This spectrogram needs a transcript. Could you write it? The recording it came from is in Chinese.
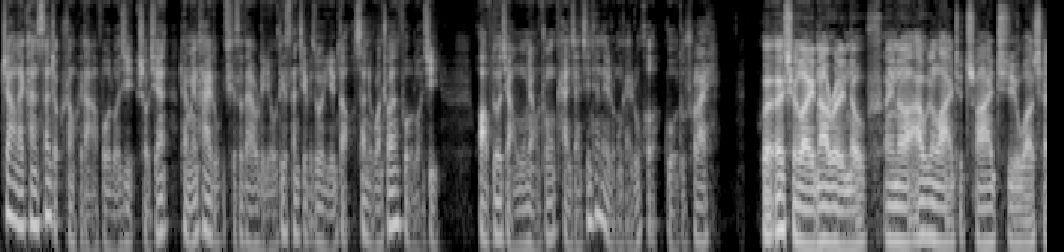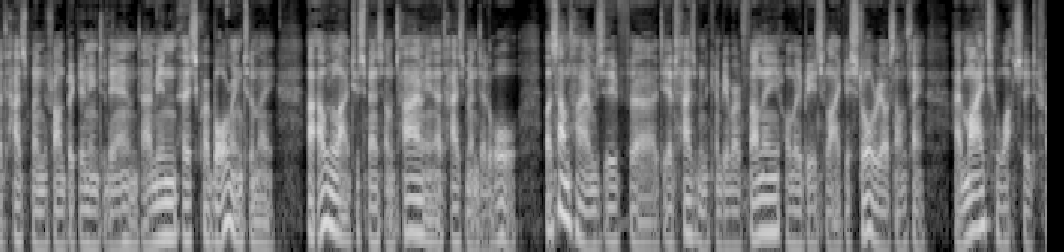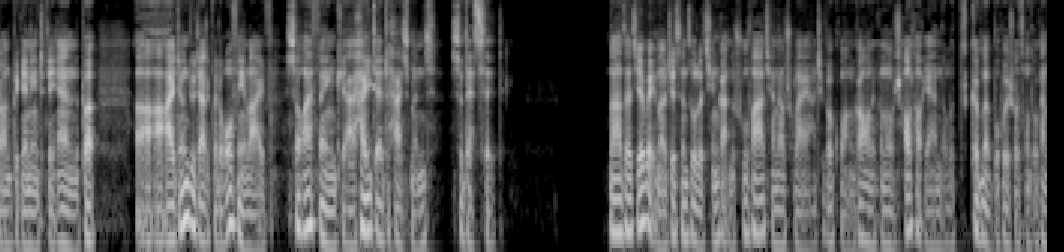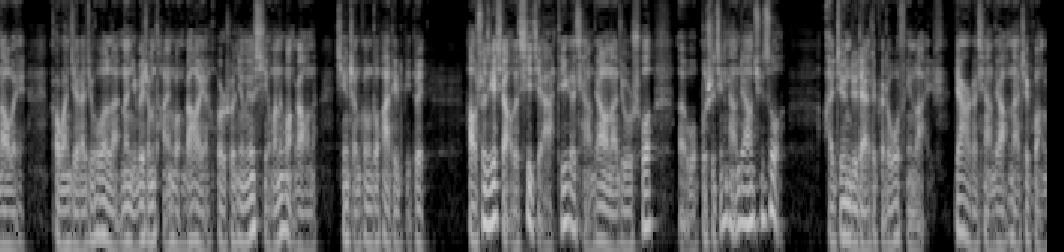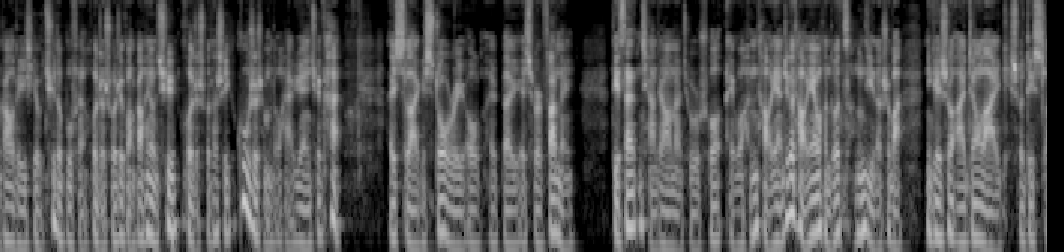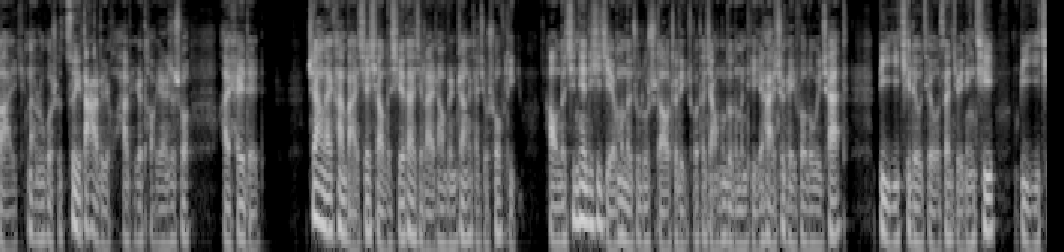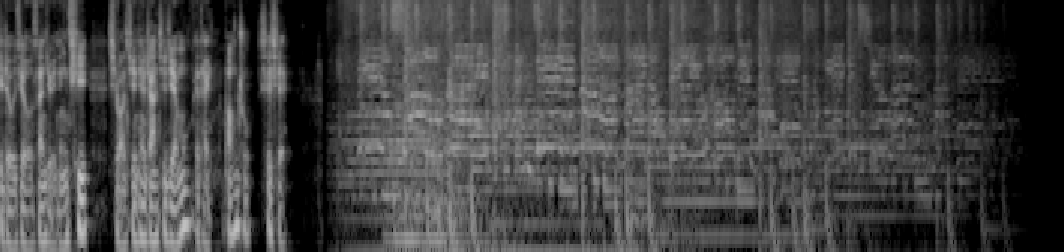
这样来看，三者上回答符合逻辑。首先表明态度，其次带入理由，第三结尾做个引导，三者贯穿符合逻辑。话不多讲，五秒钟看一下今天内容该如何过渡出来。Well, actually, not really. No, you know, I would like to try to watch attachment from the beginning to the end. I mean, it's quite boring to me. I, wouldn't like to spend some time in attachment at all. But sometimes, if uh, the attachment can be very funny, or maybe it's like a story or something, I might watch it from the beginning to the end. But uh, I don't do that quite often in life. So I think I hate attachments. So that's it. 那在结尾呢，这森做了情感的抒发，强调出来啊，这个广告呢，可能我超讨厌的，我根本不会说从头看到尾。考官接下来就问了，那你为什么讨厌广告呀？或者说你有没有喜欢的广告呢？形成更多话题的比对。好，说几个小的细节啊。第一个强调呢，就是说，呃，我不是经常这样去做，I don't do that quite often in life。第二个强调，那这广告的一些有趣的部分，或者说这广告很有趣，或者说它是一个故事什么的，我还愿意去看。It's like a story or maybe it's very funny。第三强调呢，就是说，哎，我很讨厌这个讨厌有很多层级的，是吧？你可以说 I don't like，说 dislike。那如果是最大的话的一个讨厌，是说 I hate it。这样来看，把一些小的携带起来，让文章更加有说服力。好，那今天这期节目呢，就录制到这里。如果大家有更多的问题，还是可以 follow WeChat B 一七六九三九零七 B 一七六九三九零七。希望今天这样期节目给大家帮助，谢谢。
